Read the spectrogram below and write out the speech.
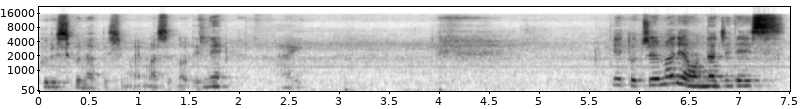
苦しくなってしまいますのでね。はい、で途中まで同じです。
